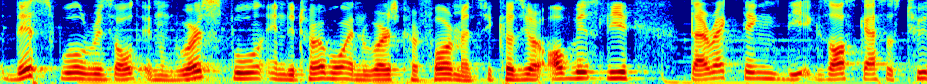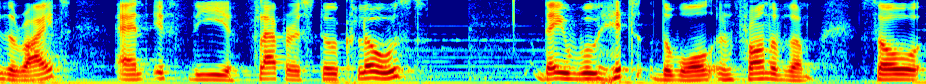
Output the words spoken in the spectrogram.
this will result in worse spool in the turbo and worse performance because you're obviously directing the exhaust gases to the right and if the flapper is still closed, they will hit the wall in front of them. So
